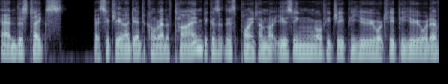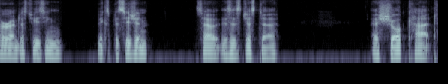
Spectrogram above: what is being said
and this takes basically an identical amount of time because at this point I'm not using multi-GPU or TPU or whatever, I'm just using mixed precision. So this is just a, a shortcut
